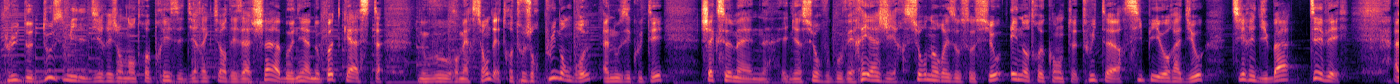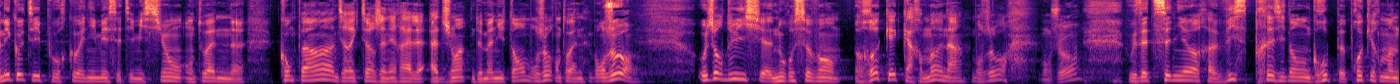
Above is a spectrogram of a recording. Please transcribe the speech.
plus de 12 000 dirigeants d'entreprise et directeurs des achats abonnés à nos podcasts. Nous vous remercions d'être toujours plus nombreux à nous écouter chaque semaine. Et bien sûr, vous pouvez réagir sur nos réseaux sociaux et notre compte Twitter CPO Radio-du-bas TV. À mes côtés pour co-animer cette émission, Antoine Compin, directeur général adjoint de Manutan. Bonjour Antoine. Bonjour. Aujourd'hui, nous recevons Roque Carmona. Bonjour. Bonjour. Vous êtes senior vice-président groupe procurement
